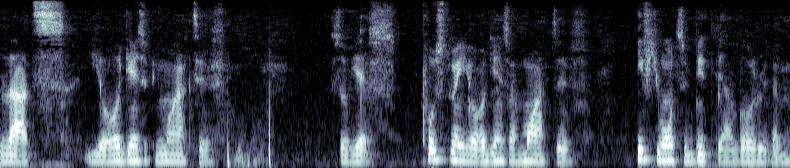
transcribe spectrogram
that your audience will be more active. So yes, post when your audience are more active. If you want to beat the algorithm,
